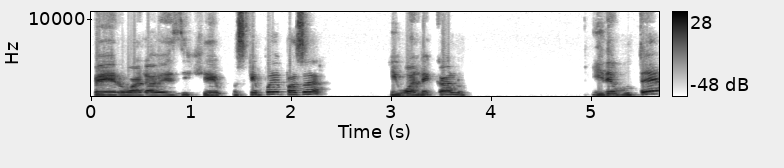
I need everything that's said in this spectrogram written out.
pero a la vez dije, pues, ¿qué puede pasar? Igual le calo. Y debuté,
